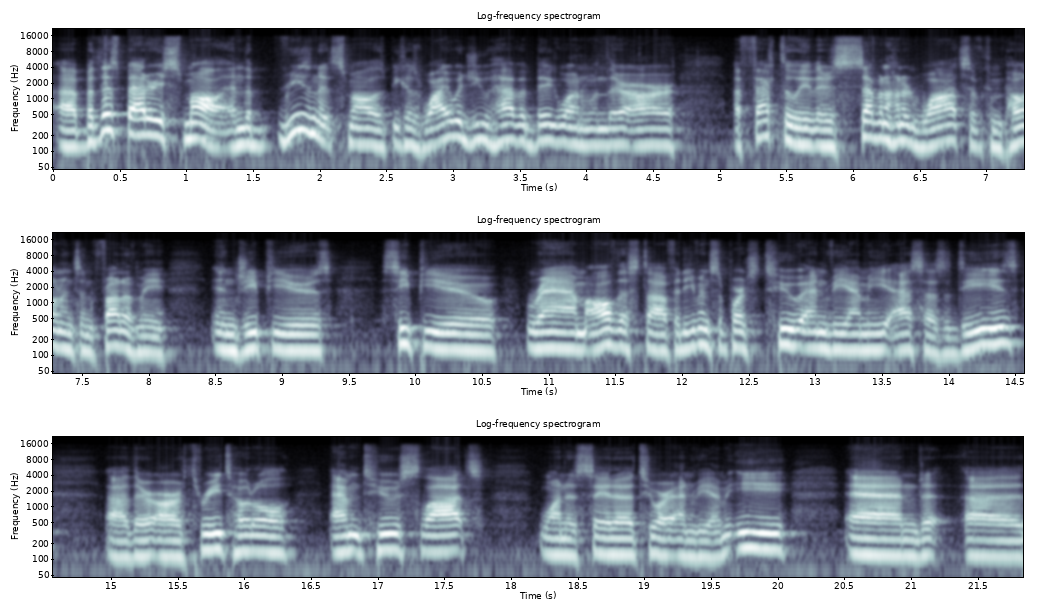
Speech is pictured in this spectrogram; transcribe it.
Uh, but this battery is small, and the reason it's small is because why would you have a big one when there are, effectively, there's 700 watts of components in front of me in GPUs, CPU, RAM, all this stuff. It even supports two NVMe SSDs. Uh, there are three total M2 slots. One is SATA to our NVMe, and uh,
